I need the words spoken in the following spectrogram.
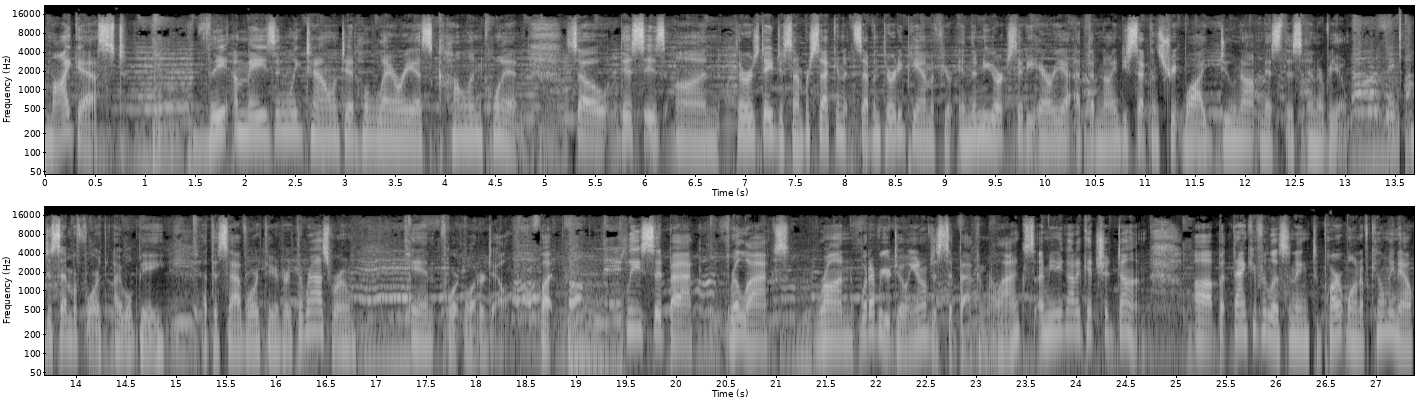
my guest, the amazingly talented, hilarious Colin Quinn. So this is on Thursday, December 2nd at 7:30 p.m. If you're in the New York City area at the 92nd Street Y, do not miss this interview. December 4th, I will be at the Savour Theater at the Raz Room in Fort Lauderdale. But please sit back, relax, run, whatever you're doing. You don't have to sit back and relax. I mean, you got to get shit done. Uh, but thank you for listening to part one of Kill Me Now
